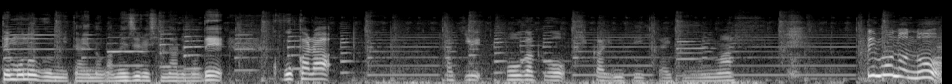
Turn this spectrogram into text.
建物群みたいのが目印になるのでここから先方角をしっかり見ていきたいと思います。建物の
